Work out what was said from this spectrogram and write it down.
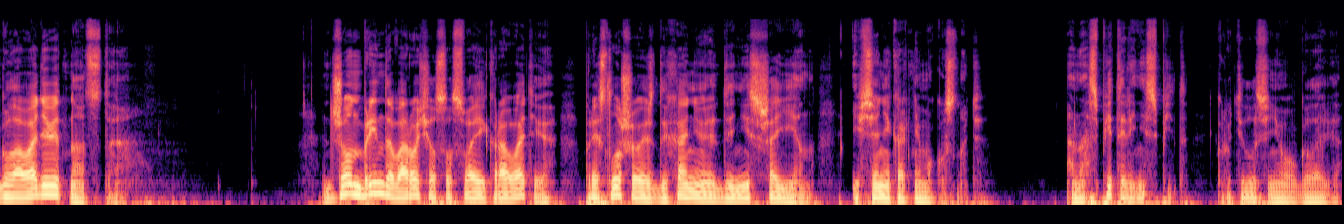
Глава 19 Джон Бринда ворочался в своей кровати, прислушиваясь к дыханию Денис Шайен, и все никак не мог уснуть. «Она спит или не спит?» — крутилось у него в голове.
